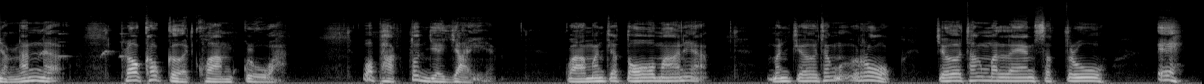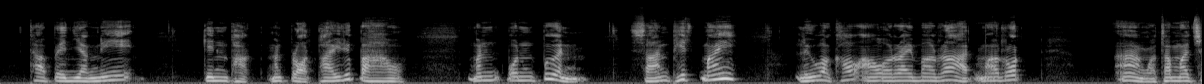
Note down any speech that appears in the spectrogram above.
อย่างนั้นเน่ะเพราะเขาเกิดความกลัว ว่าผักต้นใหญ่ๆเนี่ยกว่ามันจะโตมาเนี่ย มันเจอทั้งโรค เจอทั้งแมลงศัตรู เอ๊ะ ถ้าเป็นอย่างนี้กินผักมันปลอดภัยหรือเปล่า มันปนเปื้อนสารพิษไหม หรือว่าเขาเอาอะไรมาราดมารดอ้างว่าธรรมช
